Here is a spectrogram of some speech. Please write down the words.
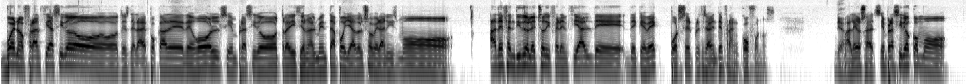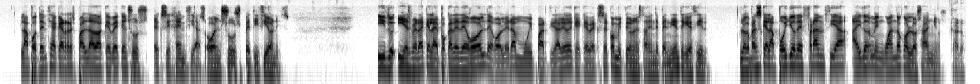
Bueno, Francia ha sido, desde la época de De Gaulle, siempre ha sido tradicionalmente apoyado el soberanismo, ha defendido el hecho diferencial de, Quebec por ser precisamente francófonos. ¿Vale? O sea, siempre ha sido como la potencia que ha respaldado a Quebec en sus exigencias o en sus peticiones. Y, es verdad que en la época de De Gaulle, De Gaulle era muy partidario de que Quebec se convirtiera en un estado independiente. Quiero decir, lo que pasa es que el apoyo de Francia ha ido menguando con los años. Claro.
